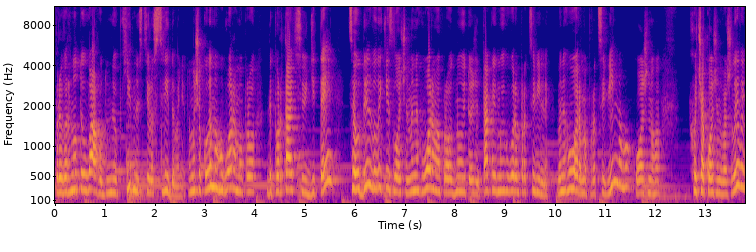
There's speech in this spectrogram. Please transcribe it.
привернути увагу до необхідності розслідування. Тому що коли ми говоримо про депортацію дітей, це один великий злочин. Ми не говоримо про одну і ту ж, так і ми говоримо про цивільних. Ми не говоримо про цивільного кожного, хоча кожен важливий.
